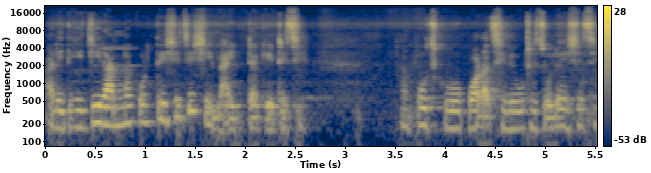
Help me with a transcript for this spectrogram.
আর এদিকে যে রান্না করতে এসেছে, সেই লাইটটা কেটেছে। আর পুচকু পড়া ছেড়ে উঠে চলে এসেছে।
